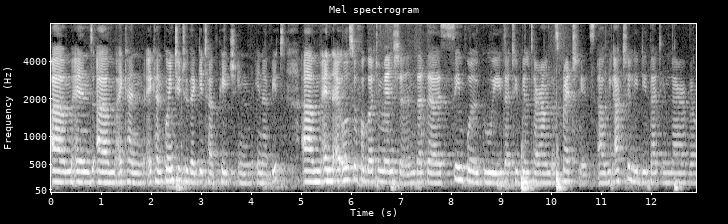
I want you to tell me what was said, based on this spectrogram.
um, and um, I can I can point you to the GitHub page in in a bit. Um, and I also forgot to mention that the simple GUI that we built around the spreadsheets, uh, we actually did that in Laravel.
